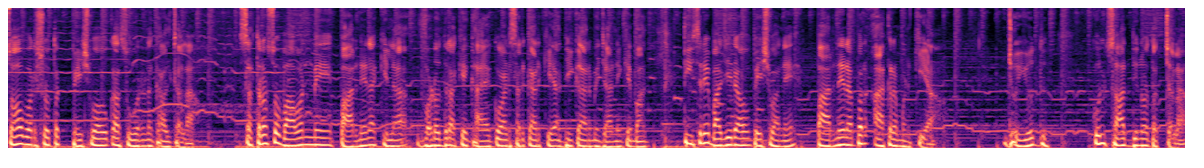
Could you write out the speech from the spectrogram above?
सौ वर्षों तक पेशवाओं का सुवर्ण काल चला। सत्रह सौ बावन में पारनेरा किला वडोदरा के गायकवाड़ सरकार के अधिकार में जाने के बाद तीसरे बाजीराव पेशवा ने पारनेरा पर आक्रमण किया, जो युद्ध कुल सात दिनों तक चला।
